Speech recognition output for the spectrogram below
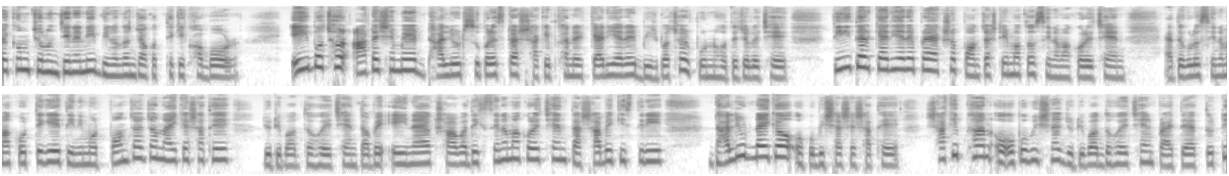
আলাইকুম চলুন জেনে নিই বিনোদন জগৎ থেকে খবর। এই বছর আঠাশে মে ঢালিউড সুপারস্টার শাকিব খানের ক্যারিয়ারের বিশ বছর পূর্ণ হতে চলেছে। তিনি তার ক্যারিয়ারে প্রায় একশো পঞ্চাশটির মতো সিনেমা করেছেন। এতগুলো সিনেমা করতে গিয়ে তিনি মোট পঞ্চাশ জন নায়িকার সাথে জুটিবদ্ধ হয়েছেন। তবে এই নায়ক সর্বাধিক সিনেমা করেছেন তার সাবেক স্ত্রী, ঢালিউড নায়িকা অপু বিশ্বাসের সাথে। শাকিব খান ও অপু বিশ্বাস জুটিবদ্ধ হয়েছেন প্রায় তেয়াত্তরটি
